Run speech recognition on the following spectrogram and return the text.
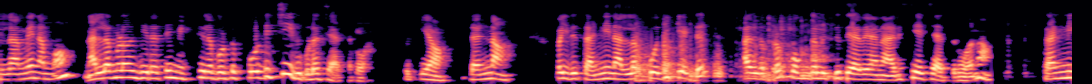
எல்லாமே நம்ம நல்ல மிளகு ஜீரகத்தையும் மிக்சியில போட்டு பொடிச்சு இது கூட சேர்த்துக்கலாம். ஓகேயா? டன்னா இப்ப இது தண்ணி நல்லா கொதிக்கட்டு அதுக்கப்புறம் பொங்கலுக்கு தேவையான அரிசியை சேர்த்துருவோம்னா தண்ணி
